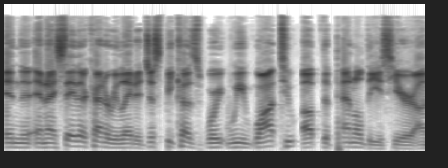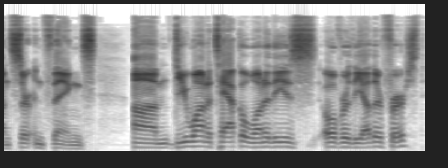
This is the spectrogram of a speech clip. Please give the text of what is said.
and and I say they're kind of related just because we we want to up the penalties here on certain things. Um, do you want to tackle one of these over the other first?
